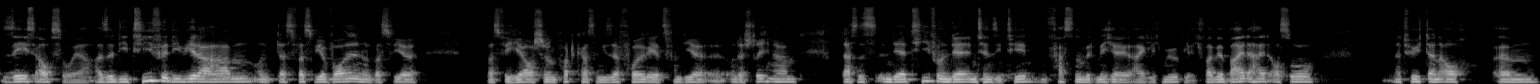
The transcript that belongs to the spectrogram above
sehe ich es auch so, ja. Also die Tiefe, die wir da haben und das, was wir wollen und was wir, was wir hier auch schon im Podcast in dieser Folge jetzt von dir äh, unterstrichen haben, das ist in der Tiefe und der Intensität fast nur mit Michael eigentlich möglich, weil wir beide halt auch so natürlich dann auch ähm,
